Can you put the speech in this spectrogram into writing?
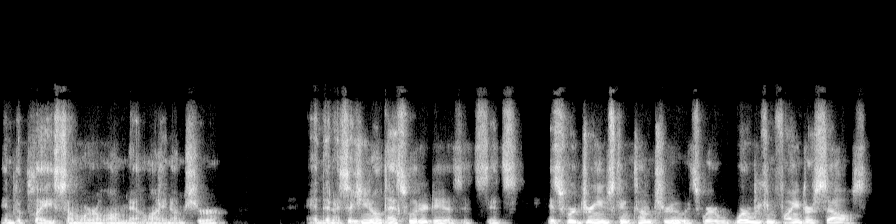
into play somewhere along that line, I'm sure. And then I says, you know, that's what it is. It's it's it's where dreams can come true. It's where where we can find ourselves.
